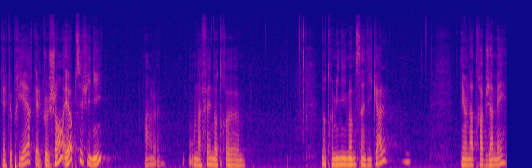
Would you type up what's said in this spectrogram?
quelques prières, quelques chants, et hop, c'est fini. Hein, on a fait notre, notre minimum syndical, et on n'attrape jamais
